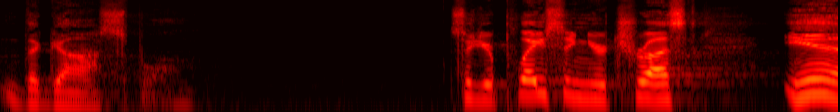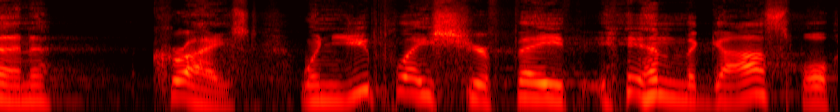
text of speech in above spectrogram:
the gospel. So you're placing your trust in Christ. When you place your faith in the gospel,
